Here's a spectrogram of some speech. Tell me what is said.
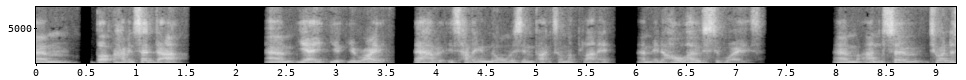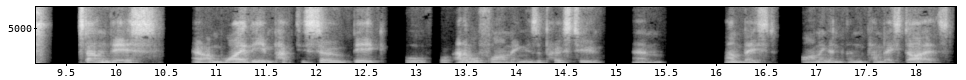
Um, but having said that, um, yeah, you, are right. Have, it's having enormous impact on the planet um, in a whole host of ways. Um, and so, to understand this uh, and why the impact is so big for, for animal farming as opposed to um, plant-based farming and, and plant-based diets,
